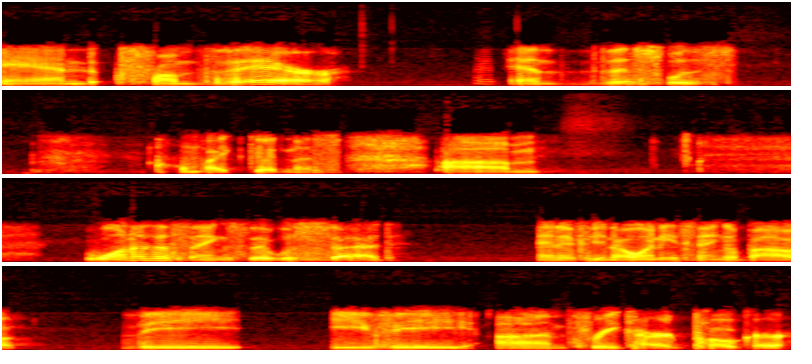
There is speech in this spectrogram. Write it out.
And from there, and this was, oh my goodness, um, one of the things that was said, and if you know anything about the EV on three card poker,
